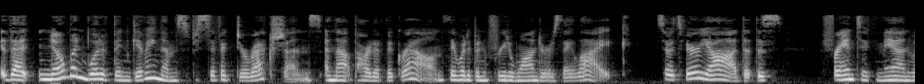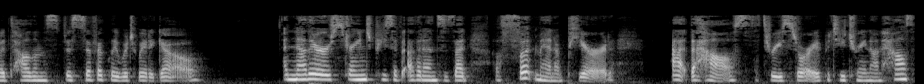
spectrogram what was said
that no one would have been giving them specific directions in that part of the grounds. They would have been free to wander as they like. So it's very odd that this frantic man would tell them specifically which way to go. Another strange piece of evidence is that a footman appeared at the house, the three story Petit Trianon house,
